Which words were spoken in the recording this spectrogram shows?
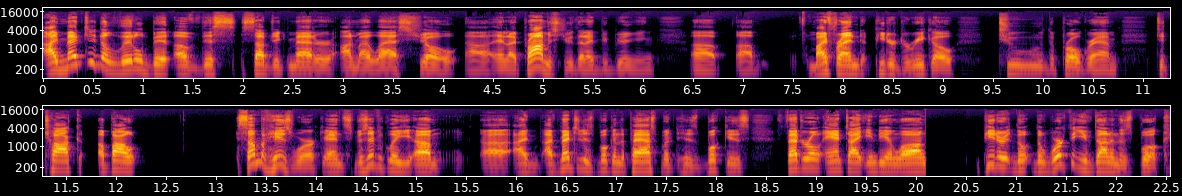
I mentioned a little bit of this subject matter on my last show, uh, and I promised you that I'd be bringing uh, um, my friend Peter d'Errico to the program to talk about some of his work, and specifically, um, uh, I, I've mentioned his book in the past, but his book is Federal Anti Indian Law Peter, the, the work that you've done in this book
